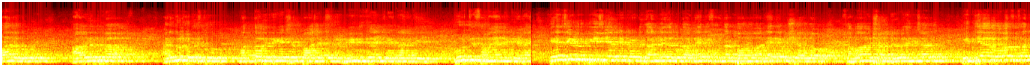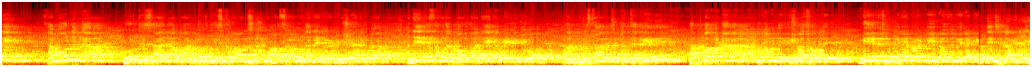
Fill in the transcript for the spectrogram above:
వారు ఆ విధంగా అడుగులు వేస్తూ మొత్తం ఇరిగేషన్ ప్రాజెక్ట్స్ని రీడిజైన్ చేయడానికి పూర్తి సమయాన్ని కేటాయి కేజీ టు పీజీ అనేటువంటి దాని మీద కూడా అనేక సందర్భాల్లో అనేక విషయాల్లో సమావేశాలు నిర్వహించారు. విద్యా వ్యవస్థని సమూలంగా పూర్తి స్థాయిలో మార్పులు తీసుకురావాల్సిన అవసరం ఉందనేటువంటి విషయాన్ని కూడా అనేక సందర్భాల్లో అనేక మీటింగ్లో వారు ప్రస్తావించడం జరిగింది. తప్పకుండా నాకు నమ్మకం ఉంది విశ్వాసం ఉంది. మీరు చెప్పినటువంటి ఈరోజు మీరు అందించడానికి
